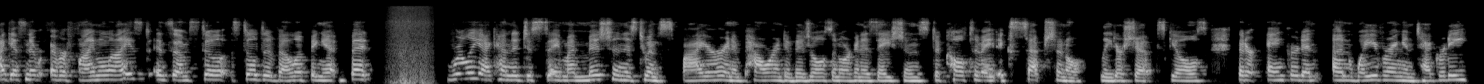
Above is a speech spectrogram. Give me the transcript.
I guess, never ever finalized, and so I'm still still developing it. But really, I kind of just say my mission is to inspire and empower individuals and organizations to cultivate exceptional leadership skills that are anchored in unwavering integrity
